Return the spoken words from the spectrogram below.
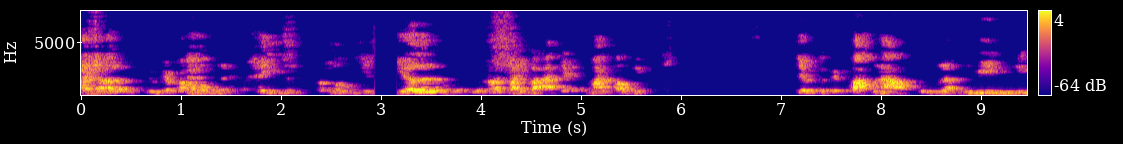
phải sợ dù cho pháp môn này hay pháp môn gì dở nói bậy bạ hết mang khẩu nghiệp chứ cái pháp nào cũng là nguyên lý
